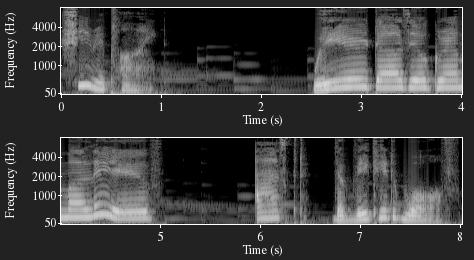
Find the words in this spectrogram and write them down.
she replied. Where does your grandma live? asked the wicked wolf.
